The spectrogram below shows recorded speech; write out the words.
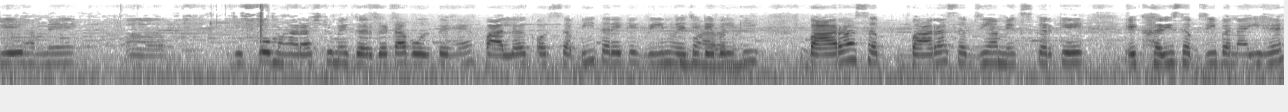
ये हमने जिसको महाराष्ट्र में गरगटा बोलते हैं पालक और सभी तरह के ग्रीन वेजिटेबल की बारह सब, बारह सब्ज़ियाँ मिक्स करके एक हरी सब्ज़ी बनाई है।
